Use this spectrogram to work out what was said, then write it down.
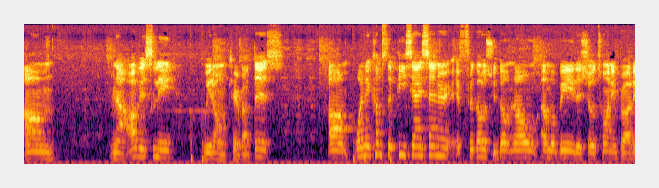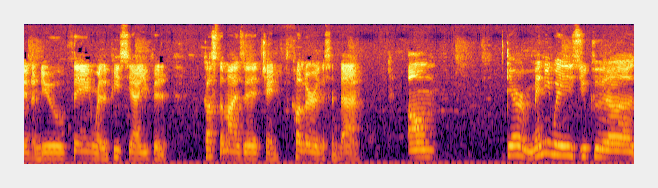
Um, now obviously we don't care about this. Um, when it comes to PCI Center, if for those who don't know, MLB The Show 20 brought in a new thing where the PCI you could customize it, change the color, this and that. Um, there are many ways you could uh,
